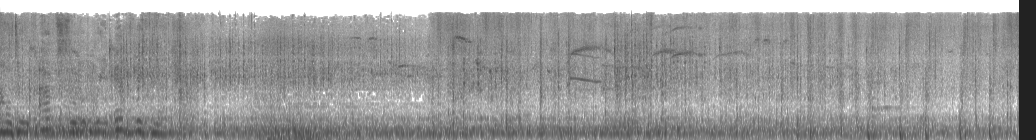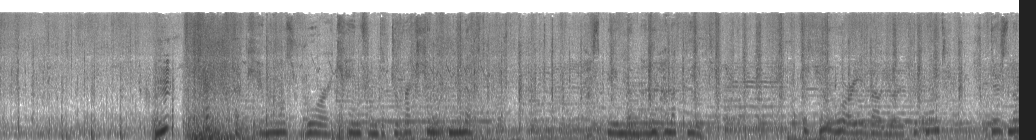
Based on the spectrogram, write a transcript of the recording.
I'll do absolutely everything. The Kemono's roar came from the direction of Minato. Must be in the Nanohana field. If you're worried about your equipment, there's no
